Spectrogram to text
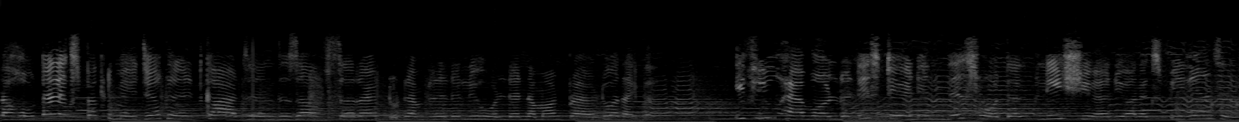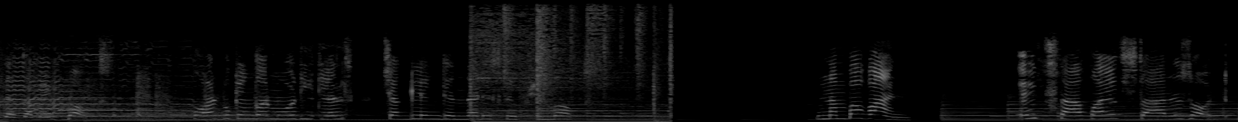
The hotel expects major credit cards and reserves the right to temporarily hold an amount prior to arrival. If you have already stayed in this hotel, please share your experience in the comment box. For booking or more details, check link in the description box. Number 1. It's a 5 star resort.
